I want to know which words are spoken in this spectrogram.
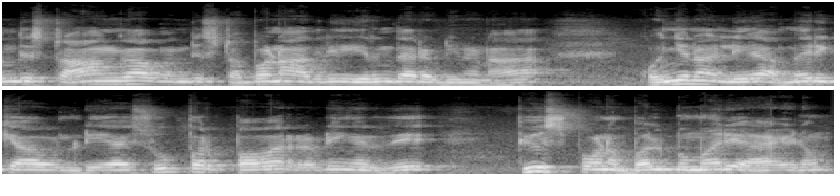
வந்து ஸ்ட்ராங்காக வந்து ஸ்டபனாக அதுலேயே இருந்தார் அப்படின்னா கொஞ்ச நாள்லேயே அமெரிக்காவினுடைய சூப்பர் பவர் அப்படிங்கிறது பியூஸ் போன பல்பு மாதிரி ஆகிடும்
